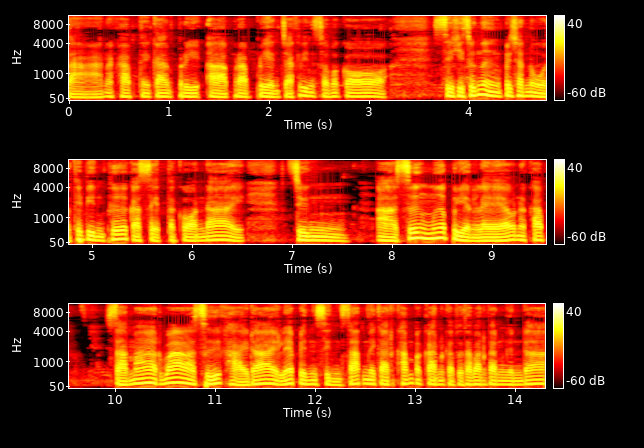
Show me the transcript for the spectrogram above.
ษา นะครับ ในการปรีปรับเปลี่ยนจากที่ดินสปก4.01เป็นโฉนดที่ดินเพื่อเกษตรกรได้ จึง ซึ่งเมื่อเปลี่ยนแล้วนะครับสามารถว่าซื้อขายได้และเป็นสินทรัพย์ในการค้ำประกันกับสถาบันการเงินได้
